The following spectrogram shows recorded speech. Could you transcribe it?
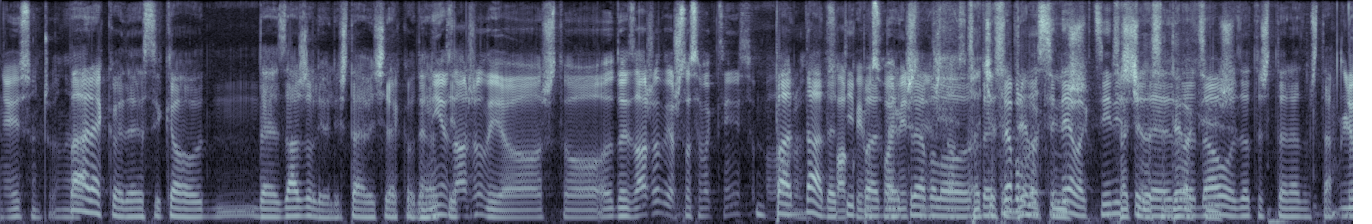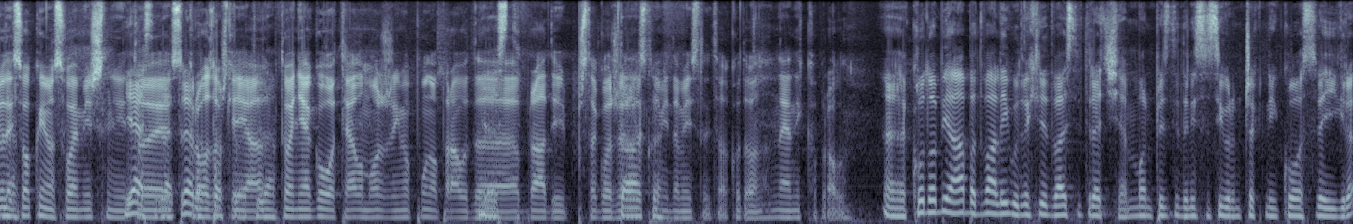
Nisam čuo. Ne. Pa rekao je da je si kao da je zažalio ili šta je već rekao da, da je nije tip... zažalio što da je zažalio što se vakcinisao. Pa, pa dobro, da, da je tipa da je trebalo da je trebalo da se ne vakciniše da, da, da, da, ovo zato što ne znam šta. Ljudi da. svako ima svoje mišljenje i to je da, skroz ok, ja, da. to je njegovo telo može ima puno pravo da Jeste. bradi šta god želi s i da misli tako da ono, nema nikakav problem. E, ko dobija ABA 2 ligu 2023? Ja moram priznati da nisam siguran čak ni ko sve igra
